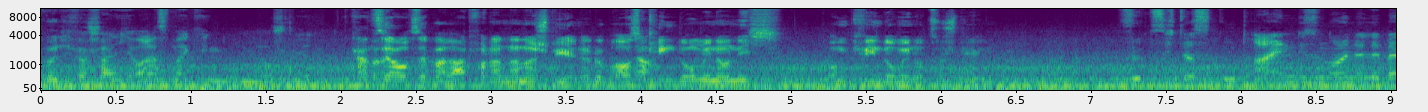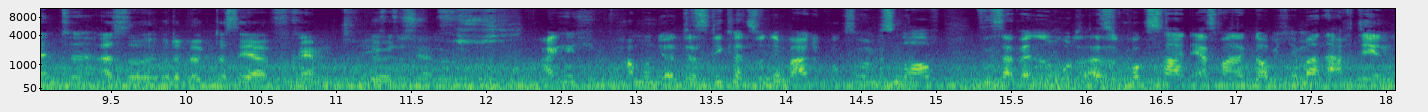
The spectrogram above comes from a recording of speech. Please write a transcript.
würde ich wahrscheinlich auch erstmal King Domino spielen. Kannst ja auch separat voneinander spielen. Ne? Du brauchst Ja. King Domino nicht, um Queen Domino zu spielen. Fügt sich das gut ein, diese neuen Elemente? Also, oder wirkt das eher fremd? Nö, das das jetzt? eigentlich harmoniert. Das liegt halt so nebenbei, du guckst immer ein bisschen drauf. Siehst halt, wenn du rotes, also du guckst halt erstmal, glaube ich, immer nach den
